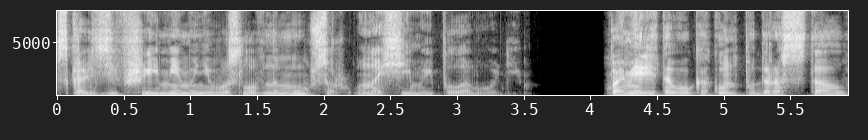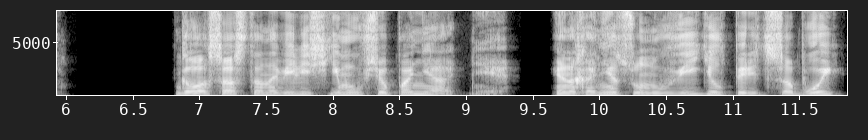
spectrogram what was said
скользившие мимо него, словно мусор, уносимый половодьем. По мере того, как он подрастал, голоса становились ему все понятнее, и, наконец, он увидел перед собой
